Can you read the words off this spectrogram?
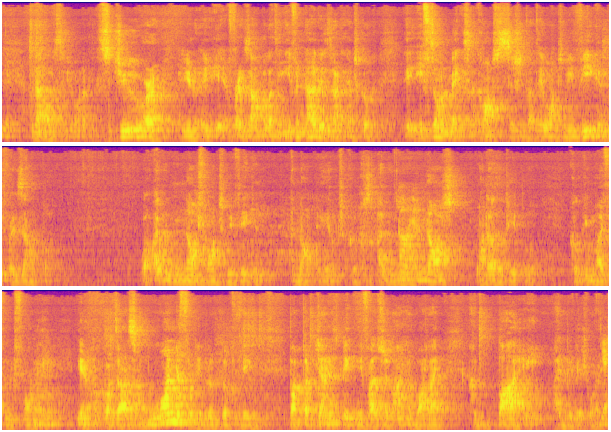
Yeah. Now, obviously, you want to make a stew, or you know, for example, I think even nowadays learning how to cook. If someone makes a conscious decision that they want to be vegan, for example, well, I would not want to be vegan and not being able to cook because I would oh, yeah. not want other people cooking my food for me. Mm. You know, of course, there are some wonderful people who cook for vegan, but, but generally speaking, if I was relying on what I could buy, I'd be a bit worried. Yeah.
